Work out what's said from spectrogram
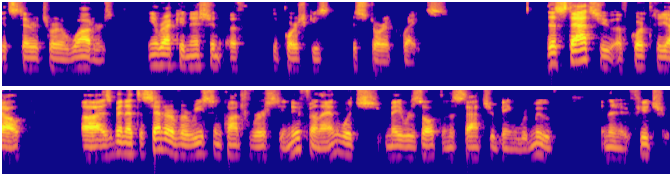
its territorial waters in recognition of the Portuguese historic rights. This statue of Corte Real uh, has been at the center of a recent controversy in Newfoundland, which may result in the statue being removed in the near future.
